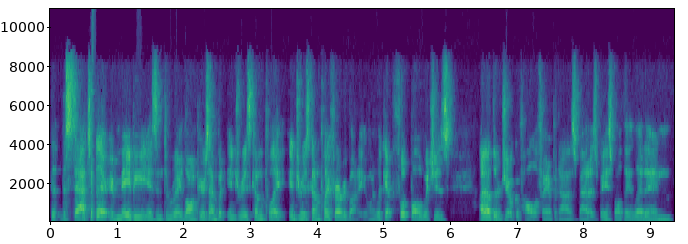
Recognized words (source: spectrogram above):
the, the stats are there, it maybe isn't through a long period of time, but injuries come to play. Injuries come to play for everybody. And we look at football, which is another joke of Hall of Fame, but not as bad as baseball. They let in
